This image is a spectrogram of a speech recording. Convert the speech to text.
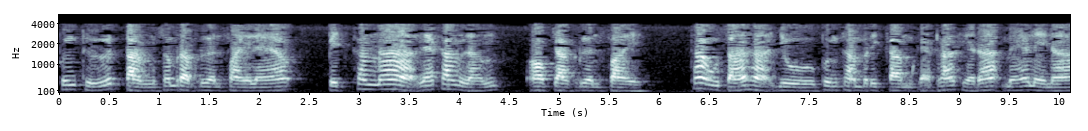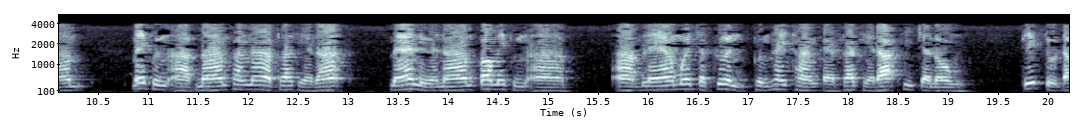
พึงถือตังสำหรับเรือนไฟแล้ว ปิดข้างหน้าและข้างหลังออกจากเรือนไฟ ถ้าอุตสาหะอยู่พึงทำบริกรรมแก่พระเถระแม้ในน้ำไม่พึงอาบน้ำข้างหน้าพระเถระ แม้เหนือน้ำก็ไม่พึงอาบ อาบแล้วเมื่อจะขึ้นพึงให้ทางแก่พระเถระที่จะลงภิกษุใด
